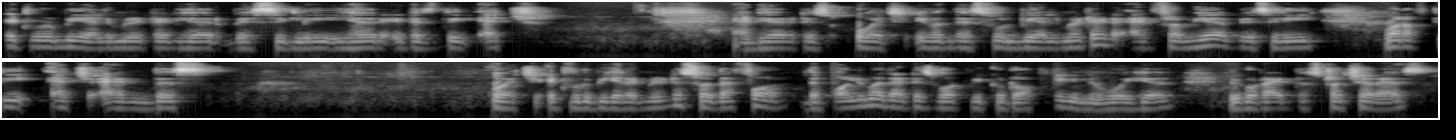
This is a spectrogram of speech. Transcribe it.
it would be eliminated here, basically here it is the H and here it is OH even this will be eliminated. And from here basically one of the H and this OH it would be eliminated. So therefore the polymer that is what we could obtain over here. We could write the structure as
